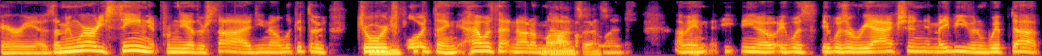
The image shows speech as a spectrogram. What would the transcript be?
areas. I mean, we're already seeing it from the other side. You know, look at the George Mhm. Floyd thing. How is that not a mob Nonsense. violence? I mean, you know, it was it was a reaction, and maybe even whipped up.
